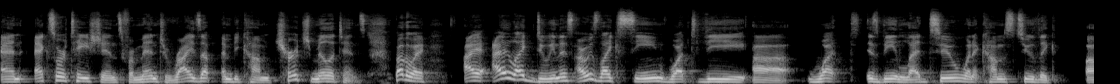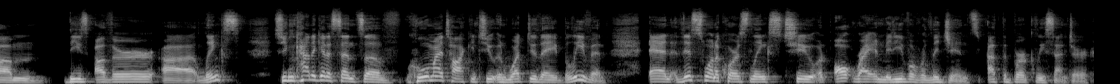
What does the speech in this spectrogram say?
and exhortations for men to rise up and become church militants. By the way, I, I like doing this. I always like seeing what the uh what is being led to when it comes to like um these other uh, links. So you can kind of get a sense of who am I talking to and what do they believe in. And this one, of course, links to an alt-right and medieval religions at the Berkley Center,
